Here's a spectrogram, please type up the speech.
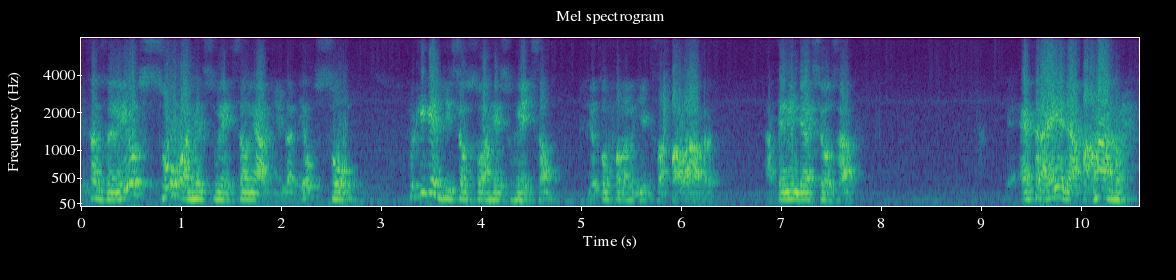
Ele está dizendo, eu sou a ressurreição e a vida, eu sou. Por que, que ele disse eu sou a ressurreição? Eu estou falando aqui com essa palavra, até nem deve ser usada. É para ele a palavra?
